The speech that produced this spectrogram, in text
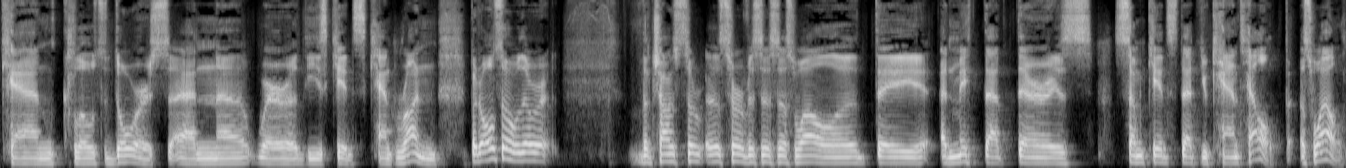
can close the doors and uh, where these kids can't run. But also, there were the child uh, services as well uh, they admit that there is some kids that you can't help as well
